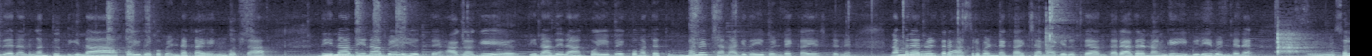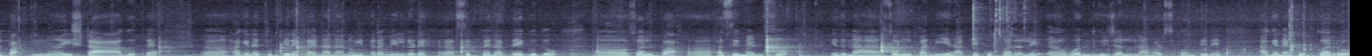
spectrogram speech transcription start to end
ಇದೆ. ನನಗಂತೂ ದಿನ ಕೊಯ್ಬೇಕು. ಬೆಂಡೆಕಾಯಿ ಹೆಂಗೆ ಗೊತ್ತಾ? ದಿನ ದಿನ ಬೆಳೆಯುತ್ತೆ. ಹಾಗಾಗಿ ದಿನ ದಿನ ಕೊಯ್ಯಬೇಕು ಮತ್ತು ತುಂಬಾ ಚೆನ್ನಾಗಿದೆ ಈ ಬೆಂಡೆಕಾಯಿ ಅಷ್ಟೇ ನಮ್ಮನೆಯವ್ರು ಹೇಳ್ತಾರೆ, ಹಸಿರು ಬೆಂಡೆಕಾಯಿ ಚೆನ್ನಾಗಿರುತ್ತೆ ಅಂತಾರೆ. ಆದರೆ ನನಗೆ ಈ ಬಿಳಿ ಬೆಂಡೆನೇ ಸ್ವಲ್ಪ ಇಷ್ಟ ಆಗುತ್ತೆ. ಹಾಗೆಯೇ ತುಪ್ಪಿರೆಕಾಯಿನ ನಾನು ಈ ಥರ ಮೇಲ್ಗಡೆ ಸಿಪ್ಪೆನ ತೆಗೆದು ಸ್ವಲ್ಪ ಹಸಿಮೆಣಸು ಇದನ್ನು ಸ್ವಲ್ಪ ನೀರು ಹಾಕಿ ಕುಕ್ಕರಲ್ಲಿ ಒಂದು ವಿಜಲ್ನ ಹೊಡ್ಸ್ಕೊತೀನಿ. ಹಾಗೆಯೇ ಕುಕ್ಕರು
